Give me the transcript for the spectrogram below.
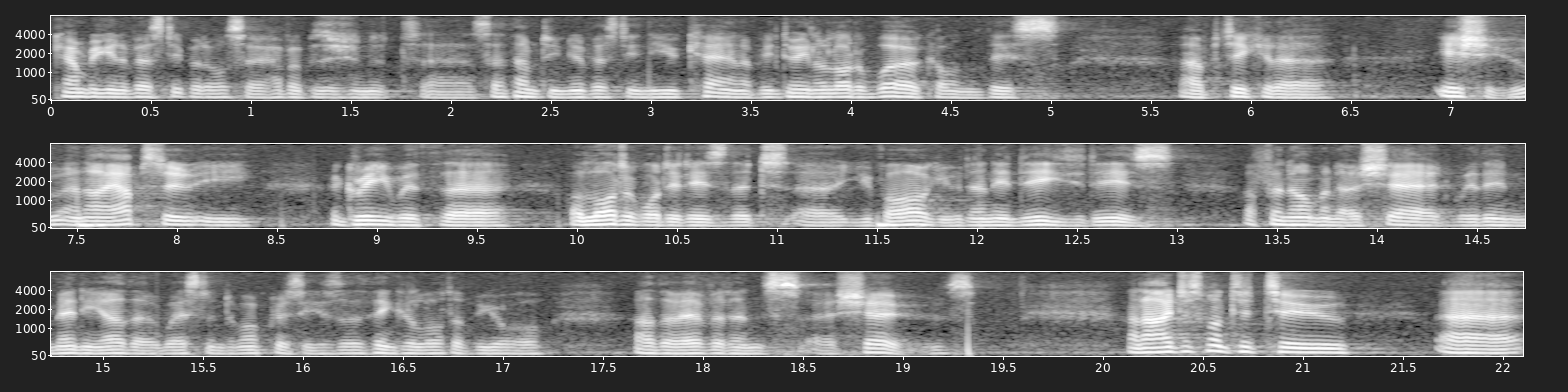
Canberra University, but also have a position at uh, Southampton University in the UK, and I've been doing a lot of work on this uh, particular issue, and I absolutely agree with uh, a lot of what it is that uh, you've argued, and indeed it is a phenomena shared within many other Western democracies, I think a lot of your other evidence uh, shows. And I just wanted to uh,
